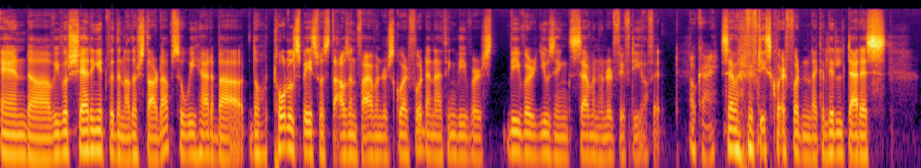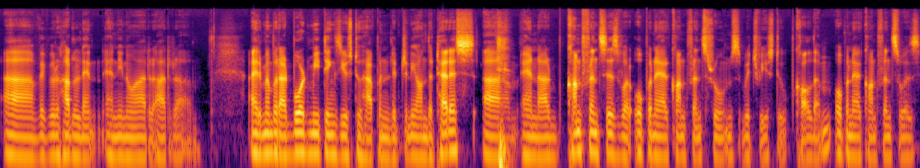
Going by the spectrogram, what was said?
And uh, we were sharing it with another startup. So we had about the total space was 1,500 square foot, and I think we were we were using 750 of it. Okay. 750 square foot in like a little terrace uh, where we were huddled in. And, you know, our, our um, I remember our board meetings used to happen literally on the terrace, um, and our conferences were open air conference rooms, which we used to call them. Open air conference was,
